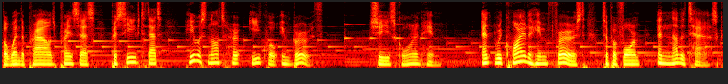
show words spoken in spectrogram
But when the proud princess perceived that he was not her equal in birth, she scorned him and required him first to perform another task.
